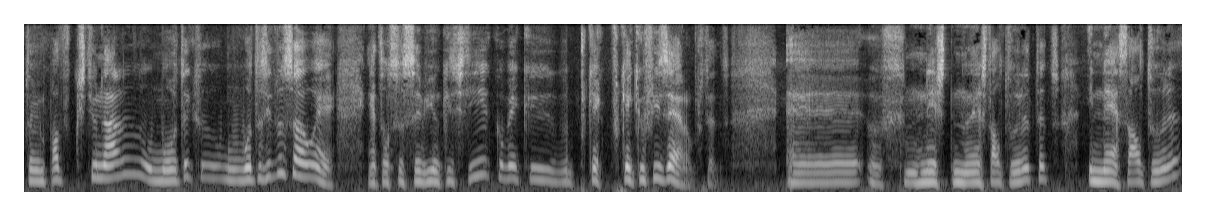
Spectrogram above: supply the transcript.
também pode questionar uma outra, uma outra situação. É, então se sabiam que existia, como é que, porque, porque é que o fizeram? Portanto, é, neste, nesta altura, portanto, e nessa altura,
